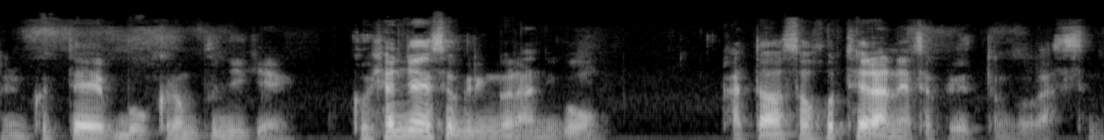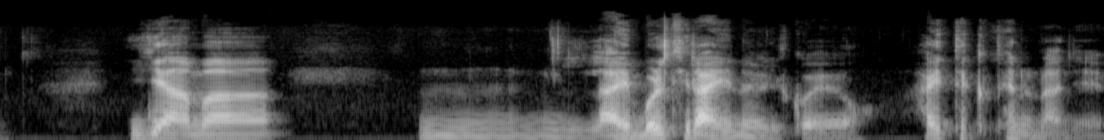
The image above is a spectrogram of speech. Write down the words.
음, 그때 뭐 그런 분위기에 그 현장에서 그린 건 아니고 갔다 와서 호텔 안에서 그렸던 것 같습니다. 이게 아마 음, 라이 multi liner일 거예요. 하이테크 펜은 아니에요.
